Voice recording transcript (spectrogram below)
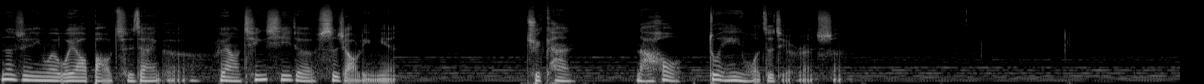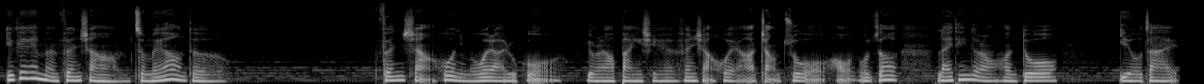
那是因为我要保持在一个非常清晰的视角里面去看，然后对应我自己的人生。也可以跟你们分享怎么样的。分享，或你们未来如果有人要办一些分享会啊、讲座，好，我知道来听的人很多，也有在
